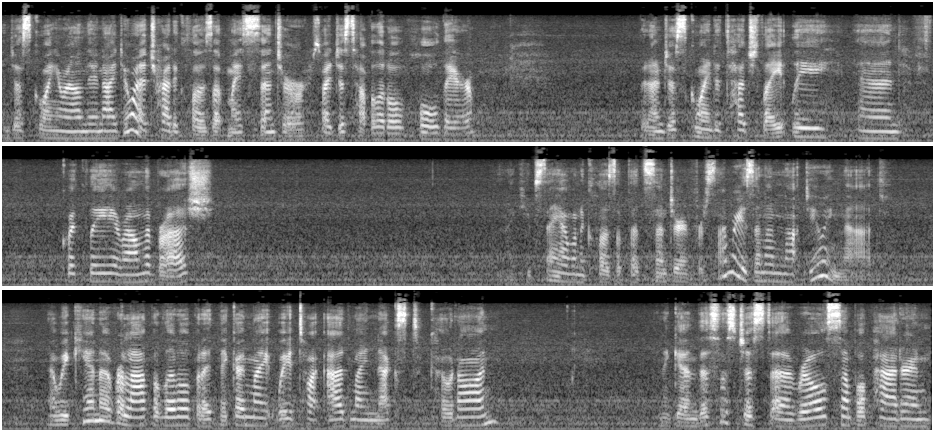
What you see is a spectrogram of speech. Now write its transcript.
And just going around there. Now I do want to try to close up my center, so I just have a little hole there. But I'm just going to touch lightly and quickly around the brush. And I keep saying I want to close up that center, and for some reason I'm not doing that. Now we can overlap a little, but I think I might wait till I add my next coat on. And again, this is just a real simple pattern.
